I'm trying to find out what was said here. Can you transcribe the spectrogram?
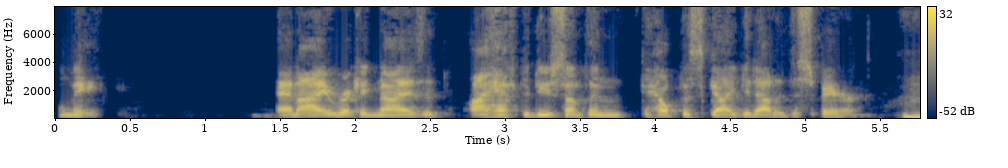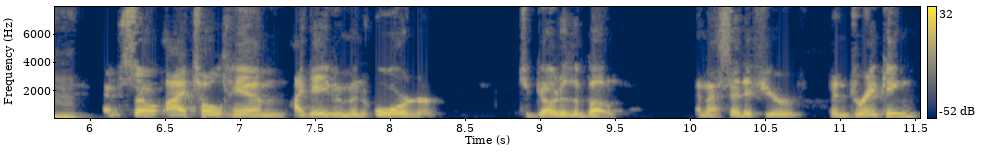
called me. And I recognized that I have to do something to help this guy get out of despair. Mm. And so I told him, I gave him an order to go to the boat. And I said, if you've been drinking,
